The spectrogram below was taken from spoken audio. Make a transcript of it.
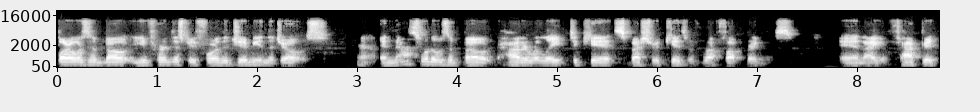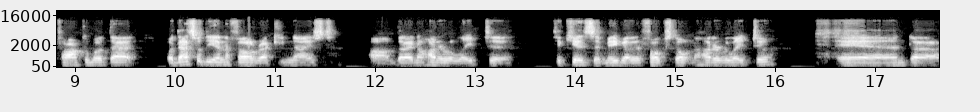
but it was about you've heard this before the jimmy and the joes yeah. and that's what it was about how to relate to kids especially kids with rough upbringings and i'm happy to talk about that but that's what the nfl recognized um, that i know how to relate to to kids that maybe other folks don't know how to relate to. And uh,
